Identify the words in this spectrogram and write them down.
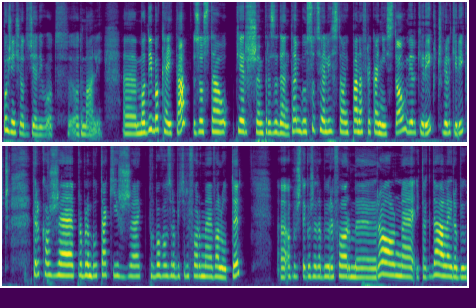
później się oddzielił od, od Mali. E, Modibo Keita został pierwszym prezydentem, był socjalistą i panafrykanistą, wielki rikcz, wielki rikcz, tylko że problem był taki, że próbował zrobić reformę waluty, oprócz tego, że robił reformy rolne i tak dalej, robił,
